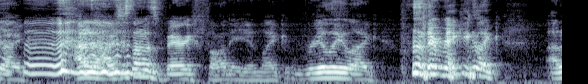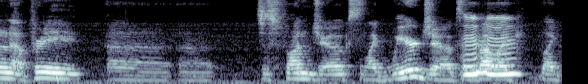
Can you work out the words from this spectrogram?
like I don't know I just thought it was very funny and like really like they're making like I don't know pretty uh, uh, just fun jokes and like weird jokes about Mhm. like like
